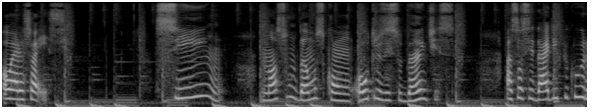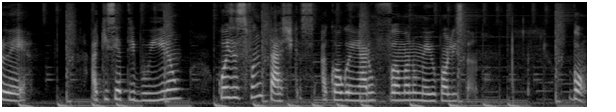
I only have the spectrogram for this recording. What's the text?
Ou era só esse? Sim, nós fundamos com outros estudantes a Sociedade Epicureia, a que se atribuíram coisas fantásticas, a qual ganharam fama no meio paulistano. Bom,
